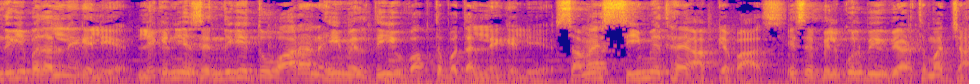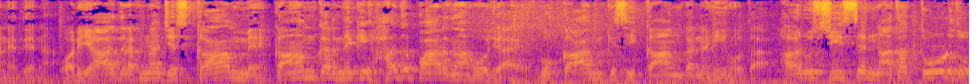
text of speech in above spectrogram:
ज़िंदगी बदलने के लिए। लेकिन ये ज़िंदगी दोबारा नहीं मिलती वक्त बदलने के लिए। समय सीमित है आपके पास। इसे बिल्कुल भी व्यर्थ मत जाने देना। और याद रखना, जिस काम में काम करने की हद पार ना हो जाए, वो काम किसी काम का नहीं होता। हर उस चीज़ से नाता तोड़ दो,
